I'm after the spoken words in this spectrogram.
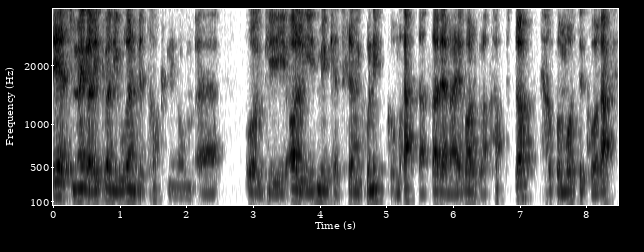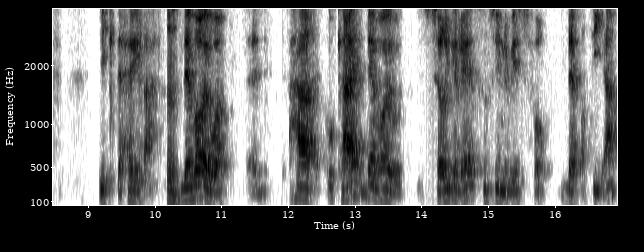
det som jeg allikevel gjorde en betraktning om, eh, og i all ydmykhet skrev en kronikk om rett etter det veivalget var tapt, da, og på en måte KrF gikk til høyre, Mm. det var jo at eh, her OK, det var jo sørgelig, sannsynligvis for det partiet.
